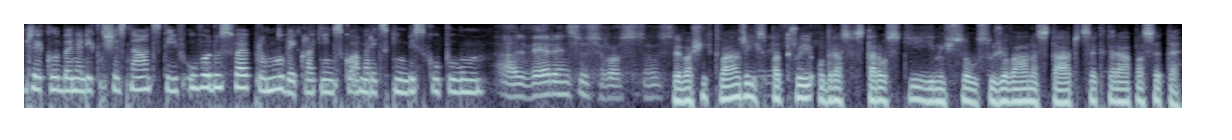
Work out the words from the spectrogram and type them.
Řekl Benedikt XVI. v úvodu své promluvy k latinskoamerickým biskupům. Ve vašich tvářích spatřuji odraz starostí, jimiž jsou sužována státce, která pasete,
